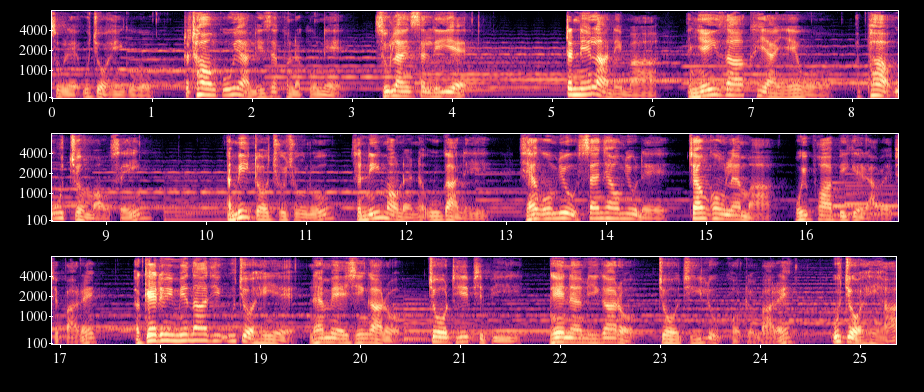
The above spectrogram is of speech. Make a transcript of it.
ဆိုတဲ့ဥကျော်ဟင်းကို1948ခုနှစ်ဇူလိုင်14ရက်တနင်္လာနေ့မှာအငိမ့်စားခရိုင်ရဲဝန်အဖဦးကျွံမောင်စိန်အမိတော်ချိုချိုတို့ဇနီးမောင်နဲ့နှစ်ဦးကနေရန်ကုန်မြို့စမ်းချောင်းမြို့နယ်ကြောင်ကုန်းလမ်းမှာ ဝေးဖွားပြီးခဲ့တာပဲဖြစ်ပါတယ်။အကယ်ဒမီမင်းသားကြီးဦးကျော်ဟင်းရဲ့နာမည်အရင်းကတော့ကျော်သေးဖြစ်ပြီးငယ်နာမည်ကတော့ကျော်ကြီးလို့ခေါ်တွင်ပါတယ်။ဦးကျော်ဟင်းဟာ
